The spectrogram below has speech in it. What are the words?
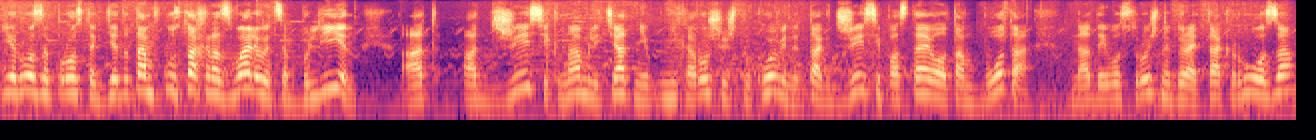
И Роза просто где-то там в кустах разваливается. Блин, от, от Джесси к нам летят нехорошие не штуковины. Так, Джесси поставила там бота. Надо его срочно убирать. Так, Роза.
